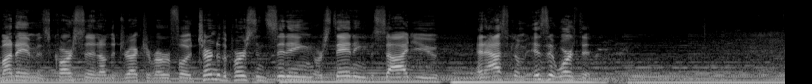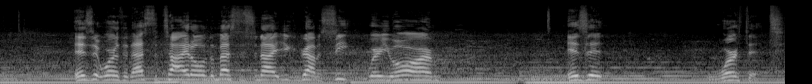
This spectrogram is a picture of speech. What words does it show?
My name is Carson. I'm the director of Overflow. Turn to the person sitting or standing beside you and ask them, Is it worth it? Is it worth it? That's the title of the message tonight. You can grab a seat where you are. Is it worth it?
